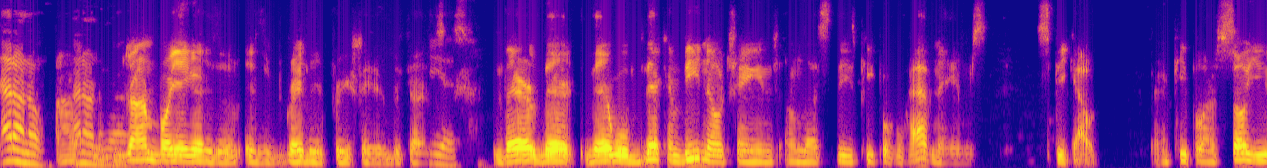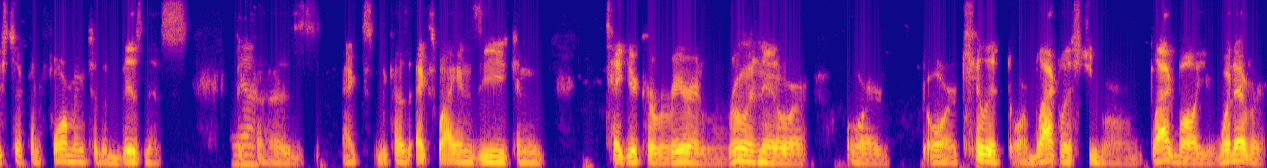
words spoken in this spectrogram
I don't know. I, don't know. John Boyega is a, is greatly appreciated because He there there there will there can be no change unless these people who have names speak out, and people are so used to conforming to the business Yeah. because X because X Y and Z can take your career and ruin it or or or kill it or blacklist you or blackball you whatever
